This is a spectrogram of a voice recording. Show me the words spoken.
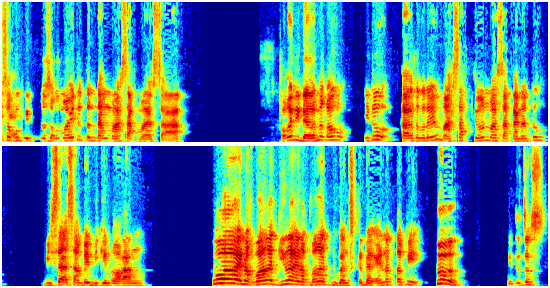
oke. Sokugeki no Souma itu tentang masak-masak. Pokoknya di dalamnya kamu itu karakter utamanya masak, cuman masakannya tuh bisa sampai bikin orang wah enak banget, gila enak banget, bukan sekedar enak tapi huh gitu terus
